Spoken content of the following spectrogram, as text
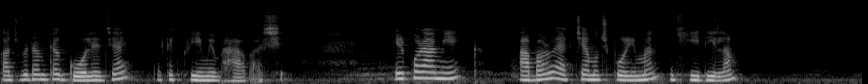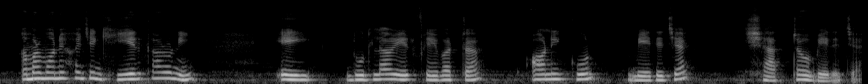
কাজু বাদামটা গলে যায়, একটা ক্রিমি ভাব আসে। এরপর আমি আবারও এক চামচ পরিমাণ ঘি দিলাম। আমার মনে হয় যে ঘিয়ের কারণেই এই দুধ লাউয়ের ফ্লেভারটা অনেক গুণ বেড়ে যায়, স্বাদটাও বেড়ে যায়।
